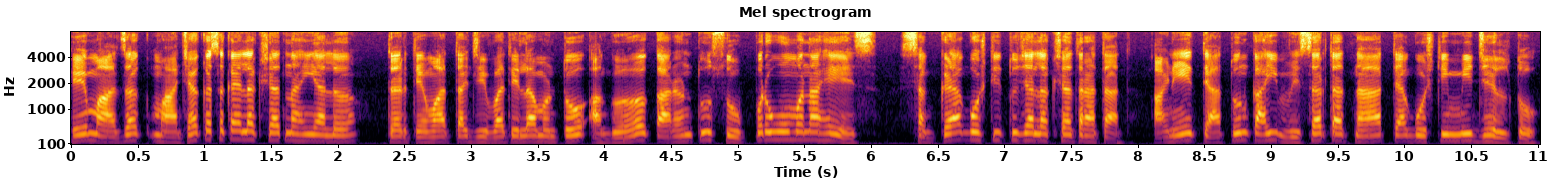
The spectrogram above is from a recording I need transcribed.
हे माझं माझ्या कसं काय लक्षात नाही आलं? तर तेव्हा आता जीवा तिला म्हणतो अगं कारण तू सुपर वुमन आहेस. सगळ्या गोष्टी तुझ्या लक्षात राहतात आणि त्यातून काही विसरतात ना त्या गोष्टी मी झेलतो.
